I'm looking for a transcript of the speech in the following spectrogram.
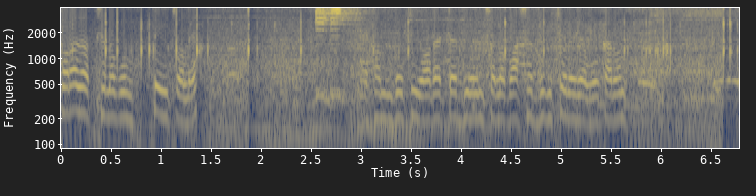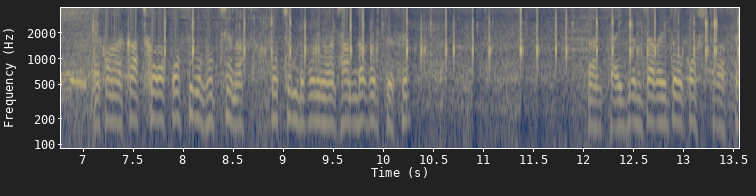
করা যাচ্ছে না বলতেই চলে। এখন দেখি অর্ডারটা দিয়ে ইনশাল্লাহ বাসার দিকে চলে যাব, কারণ এখন আর কাজ করা পসিবল হচ্ছে না। প্রচণ্ড পরিমাণে ঠান্ডা পড়তেছে। কারণ সাইকেল চালাইতেও কষ্ট আছে।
